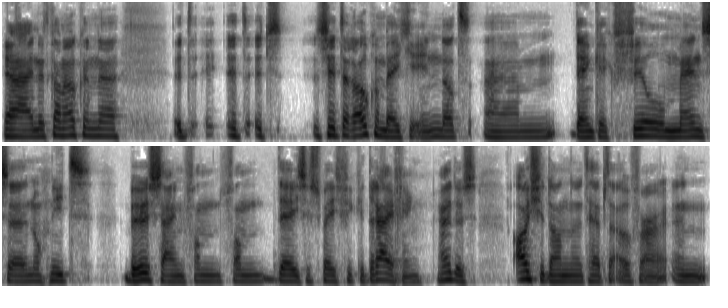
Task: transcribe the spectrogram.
Ja, en het kan ook een. Uh, het, het, het, zit er ook een beetje in dat, um, denk ik, veel mensen nog niet bewust zijn van, van deze specifieke dreiging. He, dus als je dan het hebt over een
